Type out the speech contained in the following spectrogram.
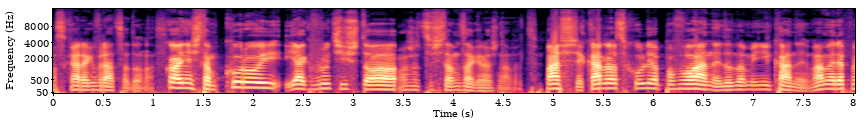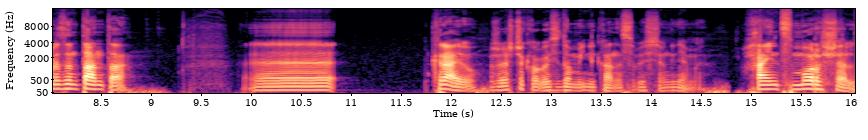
Oskarek wraca do nas. Spokojnie się tam kuruj, jak wrócisz to może coś tam zagrasz nawet. Patrzcie, Carlos Julio powołany do Dominikany. Mamy reprezentanta eee, kraju. Może jeszcze kogoś z Dominikany sobie ściągniemy. Heinz Morschel.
